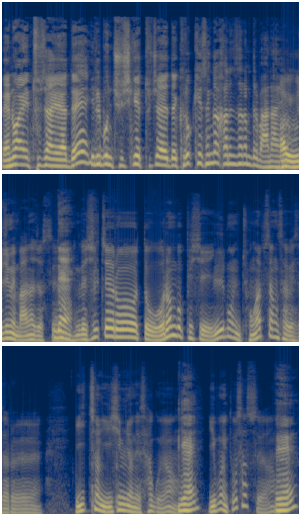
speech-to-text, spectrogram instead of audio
엔화에 투자해야 돼 일본 주식에 투자해야 돼 그렇게 생각하는 사람들 많아요. 아 요즘에 많아졌어요. 네. 근데 실제로 또 워런 버핏이 일본 종합상사 회사를 2020년에 사고요. 네. 이번에 또 샀어요. 네.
